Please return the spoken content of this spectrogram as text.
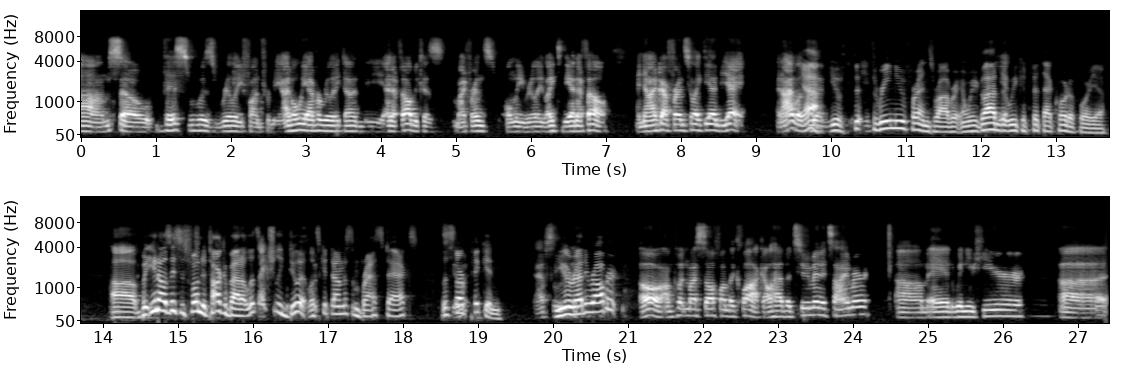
Um, so this was really fun for me. I've only ever really done the NFL because my friends only really liked the NFL, and now I've got friends who like the NBA, and I love yeah, the NBA. you have th- three new friends, Robert, and we're glad Yeah. that we could fit that quota for you. Uh, but you know, this is fun to talk about it. Let's actually do it. Let's get down to some brass tacks. Let's Let's start picking. Absolutely. you ready, Robert? Oh, I'm putting myself on the clock. I'll have a two minute timer. Um, and when you hear uh,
